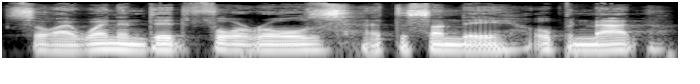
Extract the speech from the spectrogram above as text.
So I went and did four rolls at the Sunday open mat.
